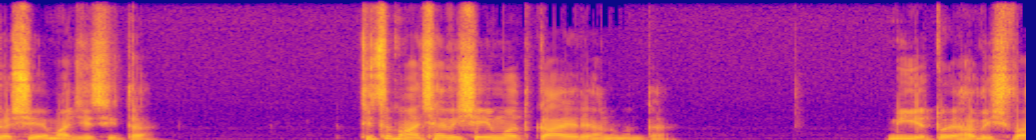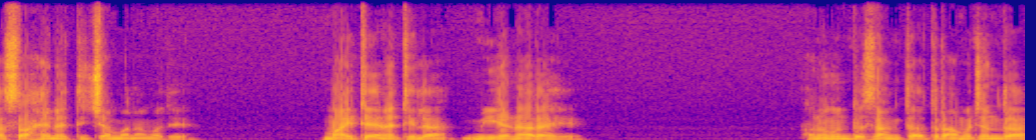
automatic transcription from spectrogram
कशी आहे माझी सीता? तिचं माझ्याविषयी मत काय रे हनुमंता? मी येतोय हा विश्वास आहे ना तिच्या मनामध्ये. माहिती आहे ना तिला मी येणार आहे. हनुमंत सांगतात रामचंद्रा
